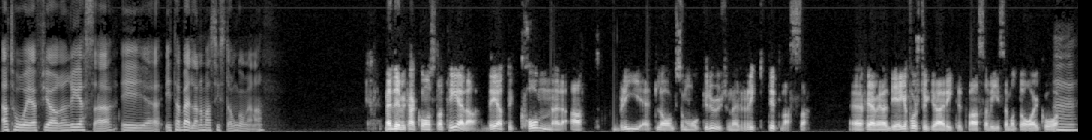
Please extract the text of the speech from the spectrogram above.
att HIF gör en resa i, eh, i tabellen de här sista omgångarna. Men det vi kan konstatera, det är att det kommer att bli ett lag som åker ur som är riktigt vassa. Eh, För jag menar, Degerfors tycker jag är riktigt vassa, visar mot AIK. Mm.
